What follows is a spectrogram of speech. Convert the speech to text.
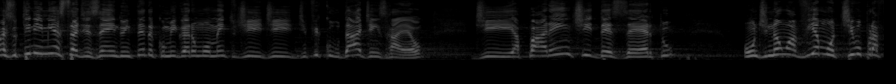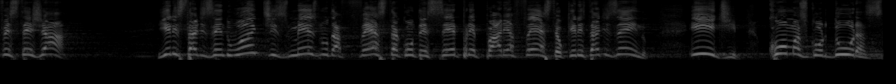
Mas o que Neemias está dizendo, entenda comigo, era um momento de, de dificuldade em Israel, de aparente deserto, onde não havia motivo para festejar. E ele está dizendo: antes mesmo da festa acontecer, prepare a festa, é o que ele está dizendo. Ide, coma as gorduras,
